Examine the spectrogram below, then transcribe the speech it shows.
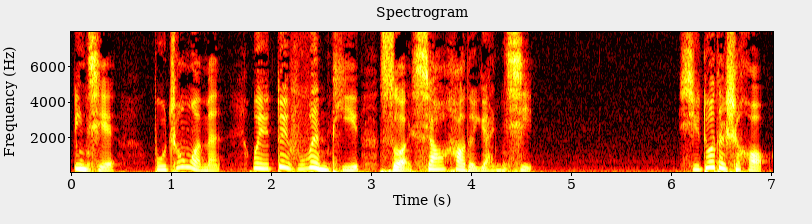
并且补充我们为对付问题所消耗的元气。许多的时候，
